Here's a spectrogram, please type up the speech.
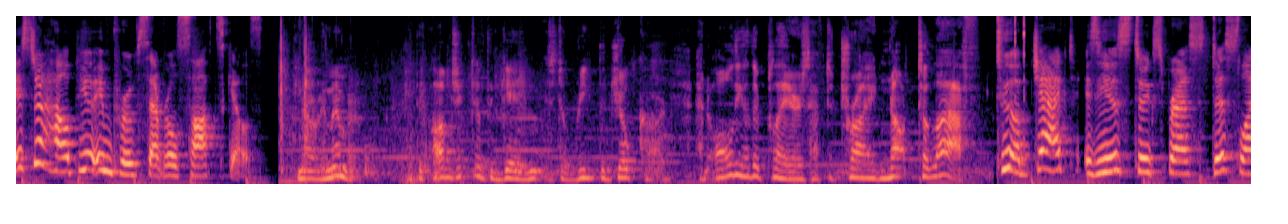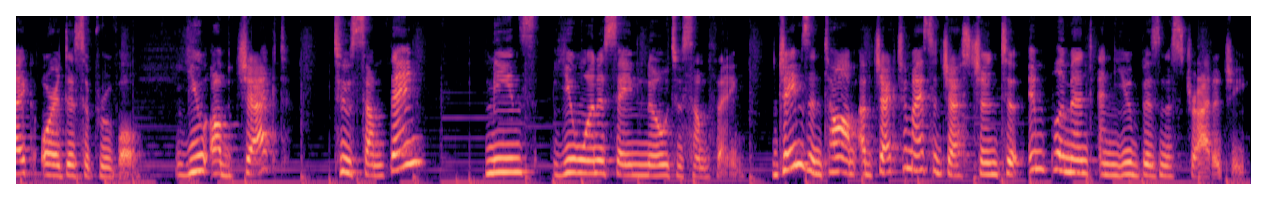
is to help you improve several soft skills. Now remember, the object of the game is to read the joke card, and all the other players have to try not to laugh. To object is used to express dislike or disapproval. You object to something means you want to say no to something. James and Tom object to my suggestion to implement a new business strategy.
